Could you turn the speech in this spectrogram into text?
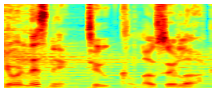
You're listening to Closer Look.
